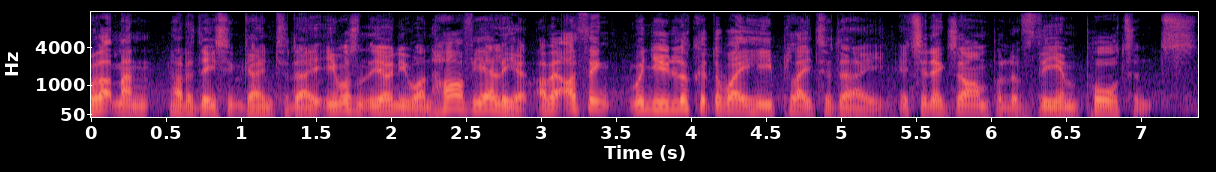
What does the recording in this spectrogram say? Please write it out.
Well, that man had a decent game today. He wasn't the only one. Harvey Elliott. I mean, I think when you look at the way he played today, it's an example of the importance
